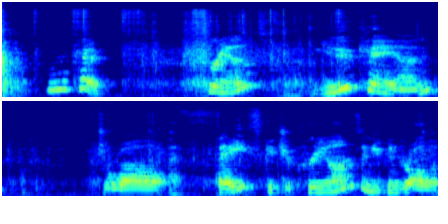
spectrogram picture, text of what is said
Okay. Friends, you can draw a face. Get your crayons and you can draw a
